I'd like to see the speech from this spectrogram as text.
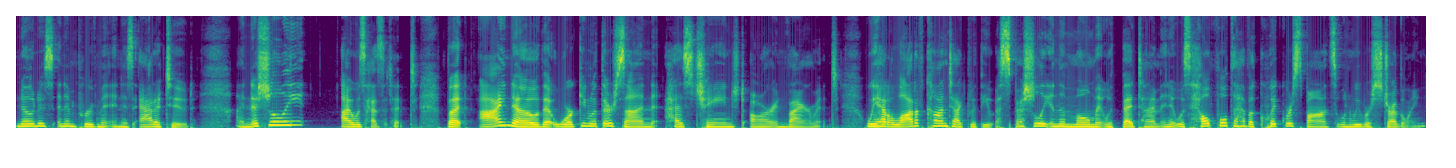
notice an improvement in his attitude. Initially, I was hesitant, but I know that working with their son has changed our environment. We had a lot of contact with you, especially in the moment with bedtime, and it was helpful to have a quick response when we were struggling.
